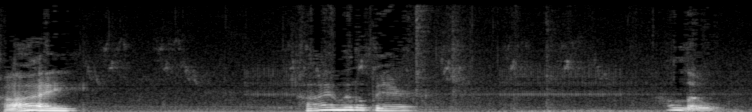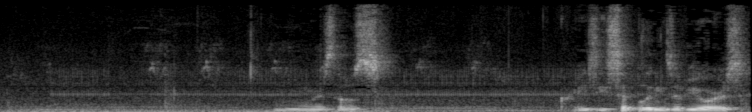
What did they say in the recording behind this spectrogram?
Hi. Hi, little bear. Hello. Mm, Where's those crazy siblings of yours?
